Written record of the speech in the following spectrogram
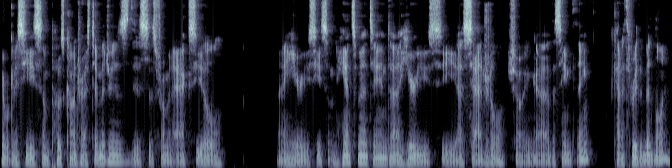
Here we're going to see some post-contrast images. This is from an axial. Uh, here you see some enhancement, and uh, here you see a sagittal showing uh, the same thing, kind of through the midline.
